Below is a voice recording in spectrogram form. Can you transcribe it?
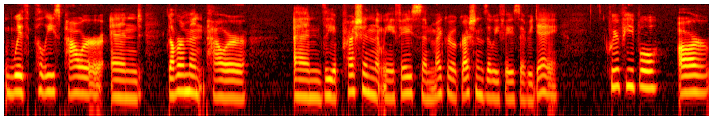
with police power and government power and the oppression that we face and microaggressions that we face every day, queer people are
